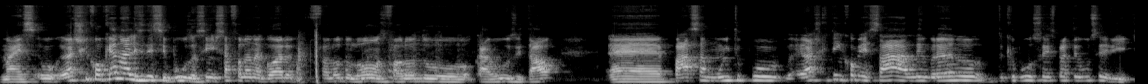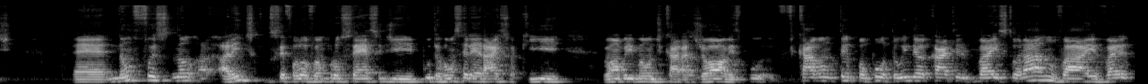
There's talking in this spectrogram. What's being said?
Mas eu acho que qualquer análise desse Bulls, assim, a gente está falando agora, falou do Lonzo, falou do Caruso e tal, é, passa muito por. Eu acho que tem que começar lembrando do que o Bulls fez para ter o Vucevic. É, não foi. Não, além de que você falou, foi um processo de puta, vamos acelerar isso aqui, vamos abrir mão de caras jovens. Ficava um tempo, puta, o Wendell Carter vai estourar? Não vai, vai.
